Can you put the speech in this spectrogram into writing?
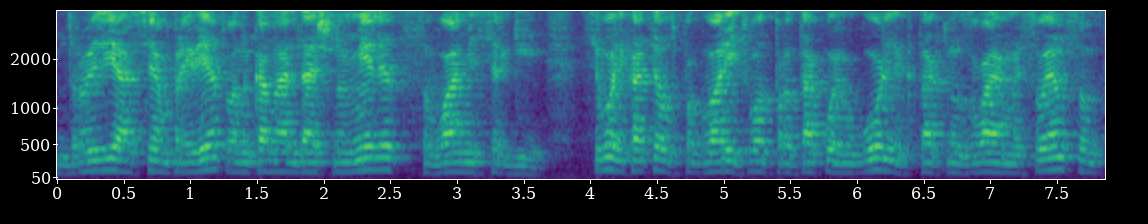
Друзья, всем привет! Вы на канале Дачный Умелец, с вами Сергей. Сегодня хотелось поговорить вот про такой угольник, так называемый Свенсон.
